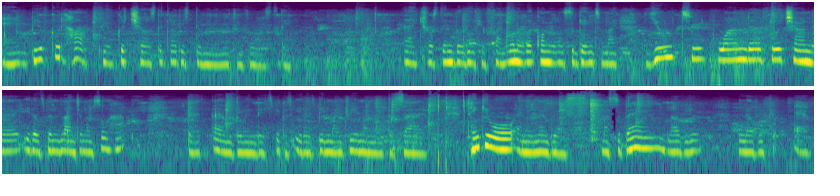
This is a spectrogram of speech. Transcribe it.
and be of good heart, be of good trust that God is doing anything for us today. And I trust and believe you're fine. I want to welcome you once again to my YouTube wonderful channel. It has been launched and I'm so happy that I am doing this because it has been my dream and my desire. Thank you all and remember us. Master Ben, love you. Love you forever.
